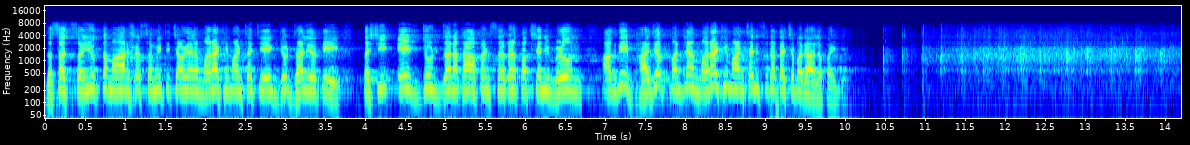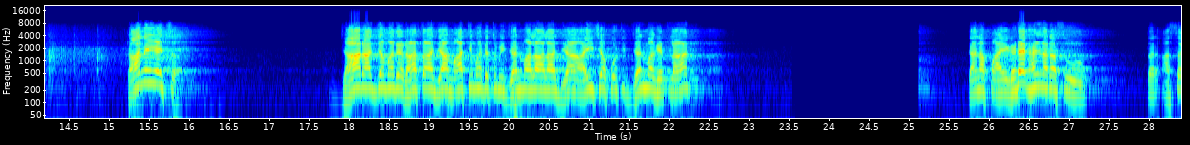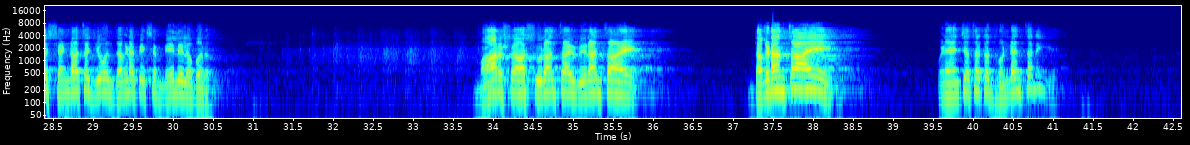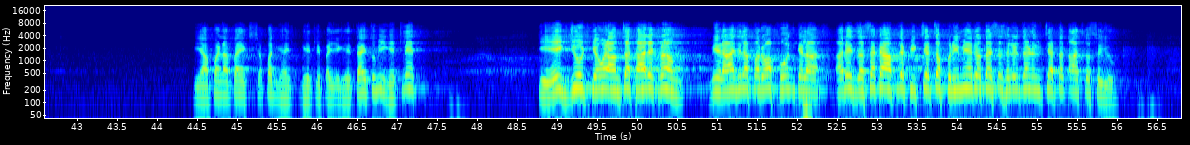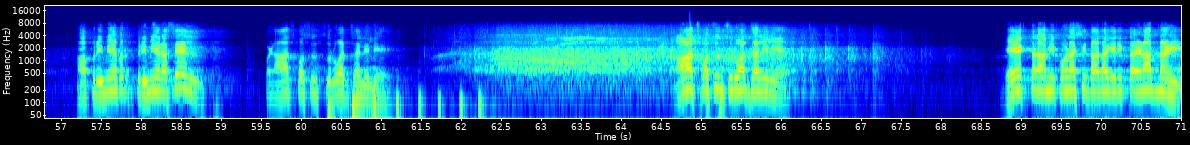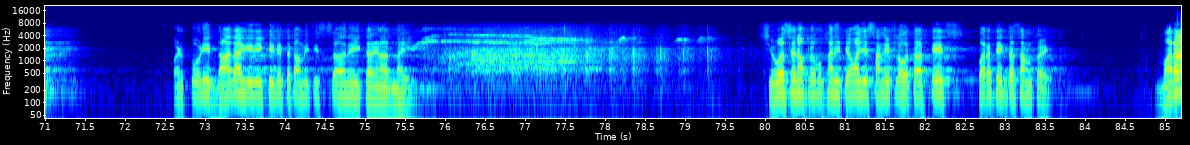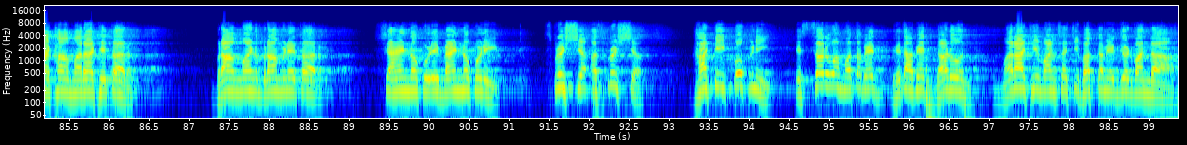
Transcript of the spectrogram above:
जसं संयुक्त महाराष्ट्र समितीच्या वेळेला मराठी माणसाची एकजूट झाली होती तशी एकजूट जर का आपण सगळ्या पक्षांनी मिळून अगदी भाजपमधल्या मराठी माणसांनी सुद्धा त्याच्यामध्ये आलं पाहिजे. का नाही यायचं? ज्या राज्यामध्ये राहता ज्या मातीमध्ये तुम्ही जन्माला आलात ज्या आईच्या पोटी जन्म घेतलात त्यांना पायघड्या घालणार असू तर असं शंडाचं जीवन जगण्यापेक्षा मेलेलं बरं. महाराष्ट्र हा शूरांचा आहे वीरांचा आहे दगडांचा आहे पण यांच्यासारखा धोंड्यांचा नाहीये. ही आपण आता एक शपथ घेतली पाहिजे. घेताय तुम्ही? घेतलेत? की एकजूट केवळ आमचा कार्यक्रम. मी राजला परवा फोन केला. अरे जसं काय आपल्या पिक्चरचा प्रीमियर होता असं सगळेजण विचारतात आज कसं येऊ? हा प्रीमियर प्रीमियर असेल पण आजपासून सुरुवात झालेली आहे. आजपासून सुरुवात झालेली आहे. एक तर आम्ही कोणाशी दादागिरी करणार नाही पण कोणी दादागिरी केली तर आम्ही ती सहनही करणार नाही. शिवसेना प्रमुखांनी तेव्हा जे सांगितलं होतं तेच परत एकदा सांगतोय. मराठा मराठेतर ब्राह्मण ब्राह्मणेतर शहाण्णव कोळी ब्याण्णव कोळी स्पृश्य अस्पृश्य घाटी कोकणी हे सर्व मतभेद भेदाभेद गाडून मराठी माणसाची भक्कम एकजूट बांधा.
